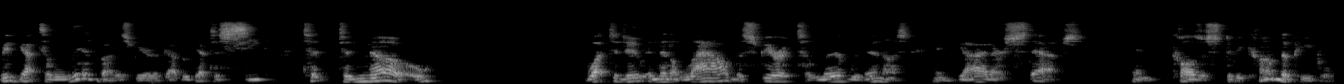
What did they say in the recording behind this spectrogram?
we've got to live by the Spirit of God. We've got to seek to, to know what to do, and then allow the Spirit to live within us and guide our steps and cause us to become the people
